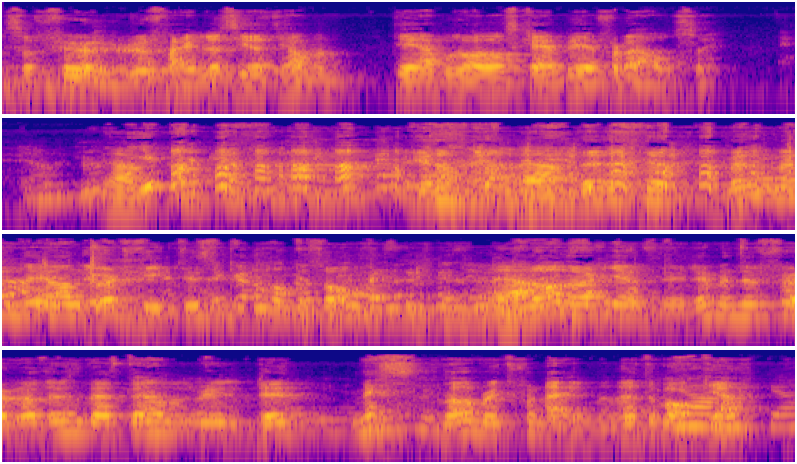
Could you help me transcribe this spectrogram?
så, føler du feil å si at ja, men det er bra, da skal jeg be for deg også. Ja. ja. men, men, det hadde jo vært fint hvis du kunne hatt det sånn. Ja. Da hadde det vært jevnlig. Men du føler at det, det, det, det nesten hadde blitt fornærmende tilbake igjen. Ja,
